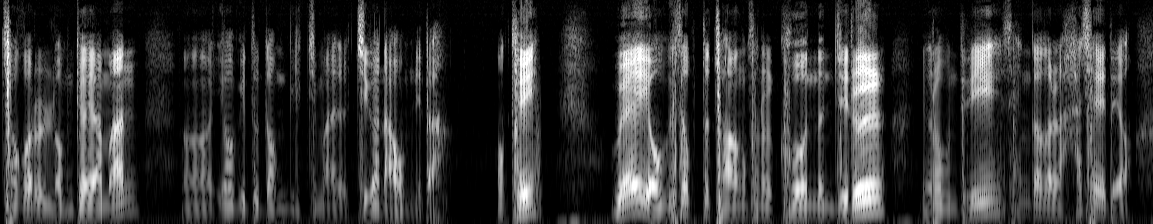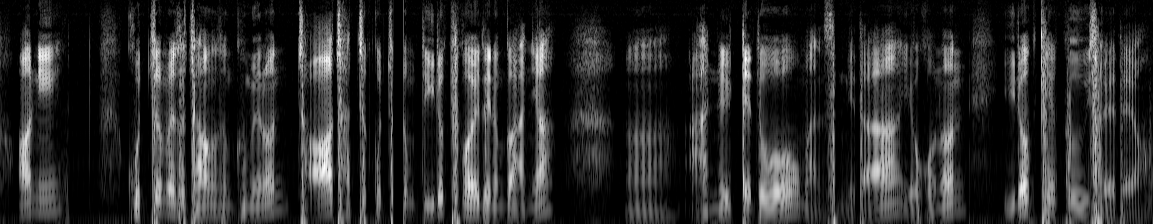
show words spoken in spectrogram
저거를 넘겨야만 어, 여기도 넘길지 말지가 나옵니다. 오케이? 왜 여기서부터 저항선을 그었는지를 여러분들이 생각을 하셔야 돼요. 아니 고점에서 저항선 그면은 저 좌측 고점부터 이렇게 거야 되는 거 아니야? 어, 아닐 때도 많습니다. 요거는 이렇게 그으셔야 돼요.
